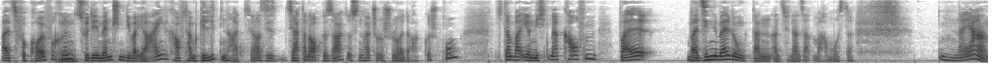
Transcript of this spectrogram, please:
als Verkäuferin mhm. zu den Menschen, die bei ihr eingekauft haben, gelitten hat. Ja, sie, sie hat dann auch gesagt, es sind halt schon, schon Leute abgesprungen, die dann bei ihr nicht mehr kaufen, weil, weil sie eine Meldung dann ans Finanzamt machen musste. Naja,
